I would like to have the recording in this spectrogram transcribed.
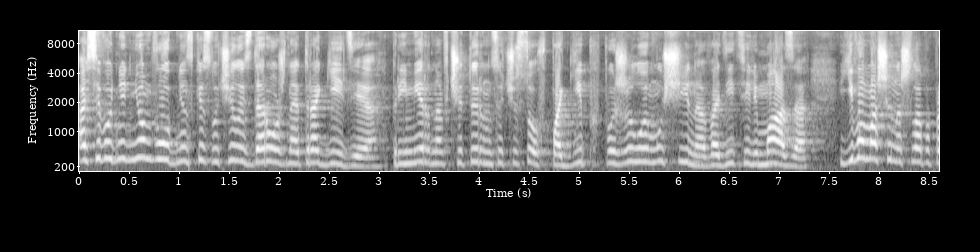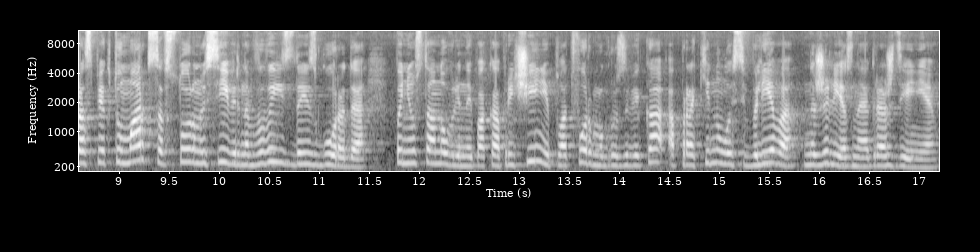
А сегодня днем в Обнинске случилась дорожная трагедия. Примерно в 14 часов погиб пожилой мужчина, водитель МАЗа. Его машина шла по проспекту Маркса в сторону северного выезда из города. По неустановленной пока причине платформа грузовика опрокинулась влево на железное ограждение.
